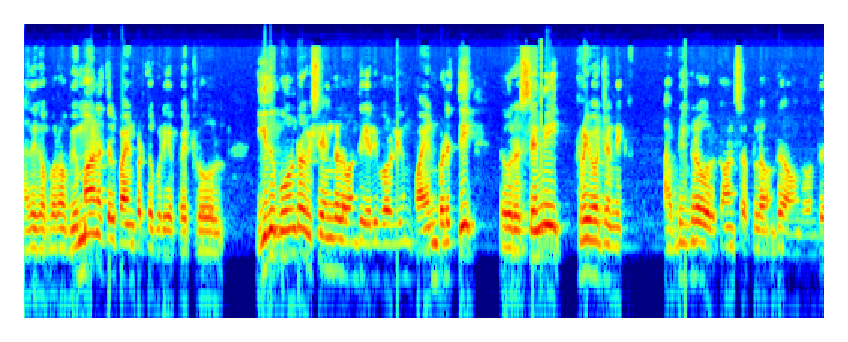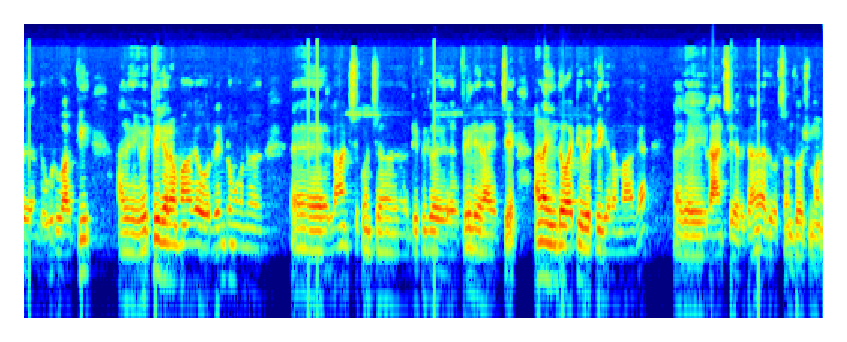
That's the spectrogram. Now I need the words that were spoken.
அதுக்கப்புறம் விமானத்தில் பயன்படுத்தக்கூடிய பெட்ரோல் இது போன்ற விஷயங்களை வந்து எரிபொருளையும் பயன்படுத்தி ஒரு செமி கிரையோஜெனிக் அப்படிங்கிற ஒரு கான்செப்டில் வந்து அவங்க வந்து அந்த உருவாக்கி அதை வெற்றிகரமாக ஒரு ரெண்டு மூணு லான்ச் கொஞ்சம் டிஃபிகல் ஃபெயிலியர் ஆயிடுச்சு ஆனால் இந்த வாட்டி வெற்றிகரமாக அதை லான்ச் செய்திருக்காங்க அது ஒரு சந்தோஷமான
